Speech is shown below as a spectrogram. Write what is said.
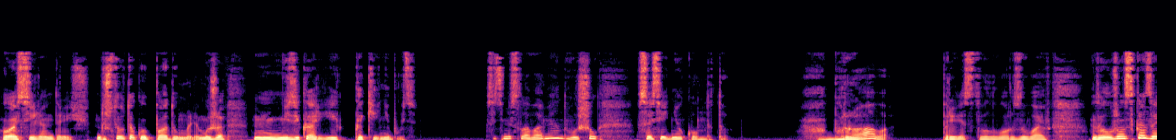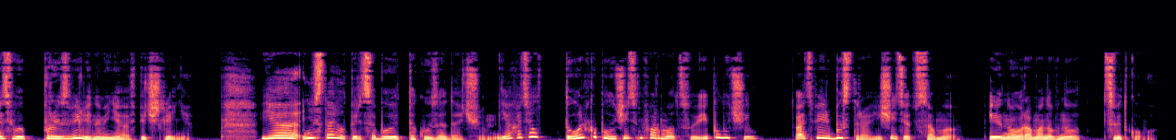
«Василий Андреевич, да что вы такое подумали? Мы же не дикари какие-нибудь». С этими словами он вышел в соседнюю комнату. «Браво!» — приветствовал его Разуваев. «Должен сказать, вы произвели на меня впечатление. Я не ставил перед собой такую задачу. Я хотел только получить информацию и получил. А теперь быстро ищите эту самую Инну Романовну Цветкову.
